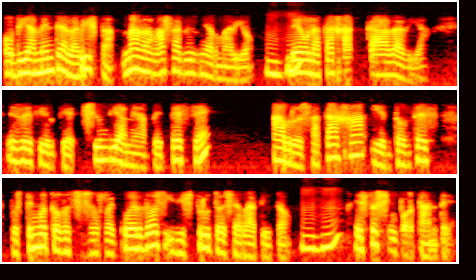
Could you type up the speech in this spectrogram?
obviamente, a la vista. Nada más abrir mi armario. Veo la caja cada día. Es decir, que si un día me apetece, abro esa caja y entonces pues tengo todos esos recuerdos y disfruto ese ratito. Esto es importante.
